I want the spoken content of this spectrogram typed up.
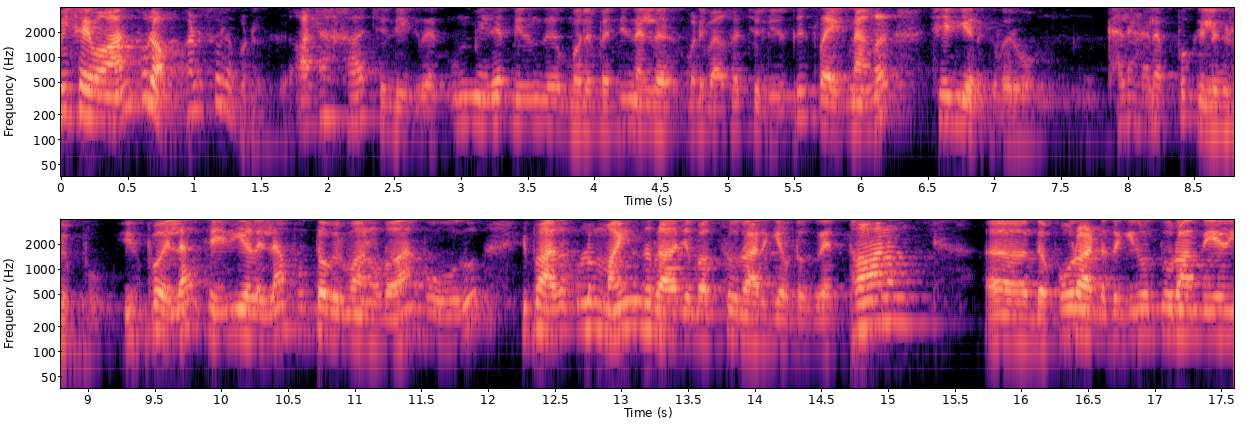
மிசைவான் புலம் என்று சொல்லப்பட்டிருக்கு. அழகா சொல்லியிருக்கிறார். உண்மையிலே விருந்து முறை பற்றி நல்ல வடிவாக சொல்லியிருக்கு. ரைட் நாங்கள் செய்திகளுக்கு வருவோம். கலகலப்பு கிளுகிழப்பு இப்போ எல்லாம் செய்திகள் எல்லாம் புத்த பெருமானோட தான் போகுது. இப்போ அதுக்குள்ள மைந்த ராஜபக்ச ஒரு அறிக்கை விட்டுருக்கிறார் தானும் இந்த போராட்டத்துக்கு இருபத்தோராம் தேதி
